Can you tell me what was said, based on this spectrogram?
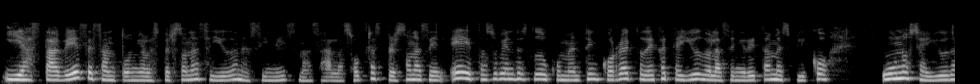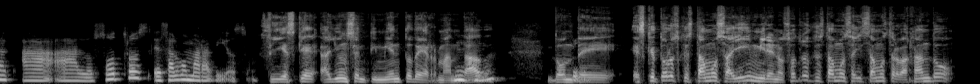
Y hasta a veces, Antonio, las personas se ayudan a sí mismas, a las otras personas en, hey, estás subiendo este documento incorrecto, déjate ayudo, la señorita me explicó. Uno se ayuda a, los otros, es algo maravilloso. Sí, es que hay un sentimiento de hermandad, donde es que todos los que estamos ahí, miren, nosotros que estamos ahí estamos trabajando,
